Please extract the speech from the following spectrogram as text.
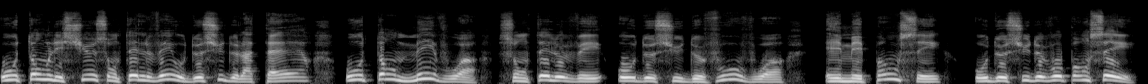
Autant les cieux sont élevés au-dessus de la terre, autant mes voix sont élevées au-dessus de vos voix et mes pensées au-dessus de vos pensées.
